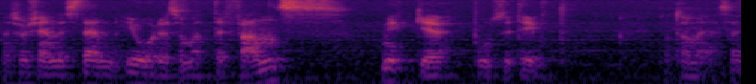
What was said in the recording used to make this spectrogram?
Men så kändes det i år som att det fanns mycket positivt ta med sig.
